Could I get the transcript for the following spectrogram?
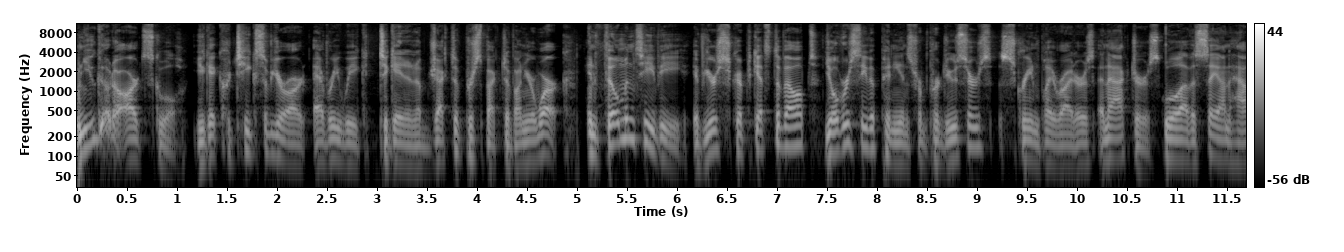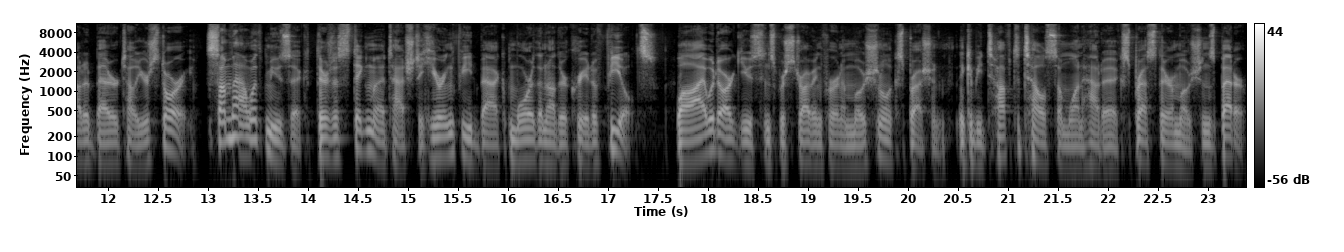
When you go to art school, you get critiques of your art every week to gain an objective perspective on your work. In film and TV, if your script gets developed, you'll receive opinions from producers, screenplay writers, and actors who will have a say on how to better tell your story. Somehow, with music, there's a stigma attached to hearing feedback more than other creative fields. While I would argue, since we're striving for an emotional expression, it can be tough to tell someone how to express their emotions better.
